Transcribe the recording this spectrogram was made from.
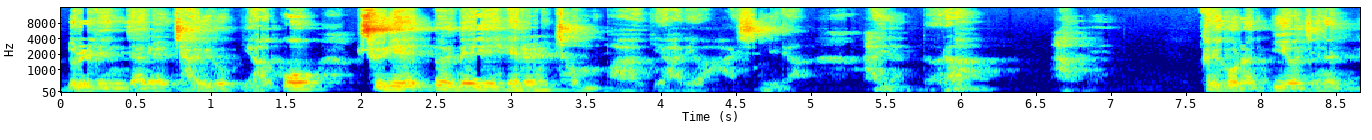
눌린 자를 자유롭게 하고 주의 은혜의 해를 전파하게 하려 하십니다. 하였더라. 아멘. 그리고는 이어지는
